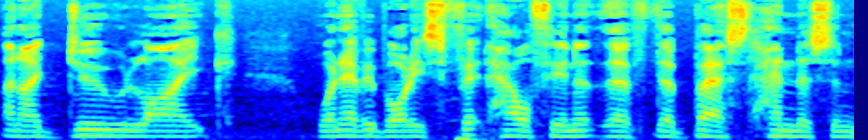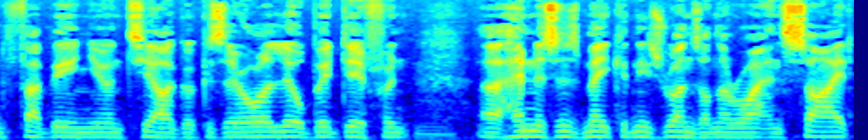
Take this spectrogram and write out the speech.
And I do like when everybody's fit, healthy, and at their, their best, Henderson, Fabinho, and Thiago, because they're all a little bit different. Mm. Uh, Henderson's making these runs on the right hand side,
